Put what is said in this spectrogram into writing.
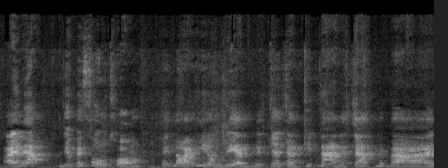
ไปแล้ว เดี๋ยวไปส่งของให้น้อยที่โรงเรียน เดี๋ยวเจอกันคลิปหน้านะจ๊ะ บ๊ายบาย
